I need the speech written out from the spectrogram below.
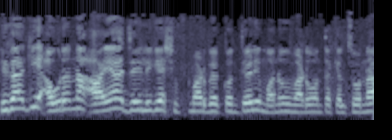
ಹೀಗಾಗಿ ಅವರನ್ನ ಆಯಾ ಜೈಲಿಗೆ ಶಿಫ್ಟ್ ಮಾಡಬೇಕು ಅಂತೇಳಿ ಮನವಿ ಮಾಡುವಂತ ಕೆಲಸವನ್ನ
